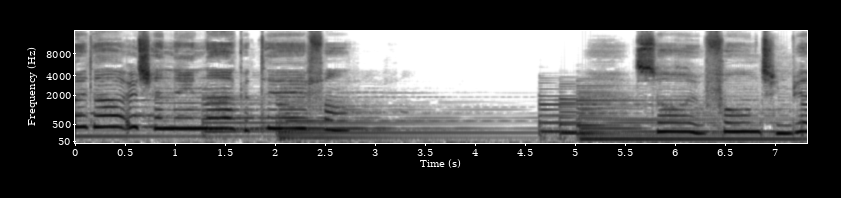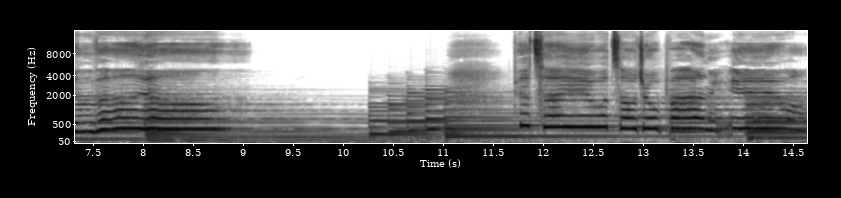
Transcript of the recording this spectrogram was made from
回到遇见你那个地方，所有风景变了样。别在意，我早就把你遗忘。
